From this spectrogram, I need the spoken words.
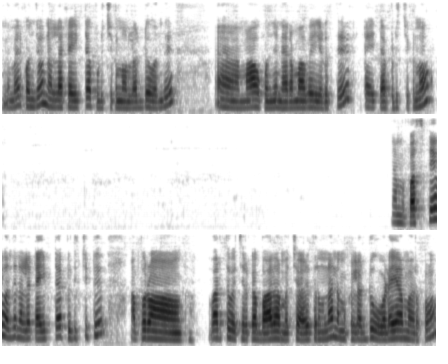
இந்த மாதிரி கொஞ்சம் நல்லா டைட்டாக பிடிச்சிக்கணும். லட்டு வந்து மாவு கொஞ்சம் நிறமாகவே எடுத்து டைட்டாக பிடிச்சிக்கணும். நம்ம ஃபஸ்ட்டே வந்து நல்லா டைட்டாக பிடிச்சிட்டு அப்புறம் வறுத்து வச்சுருக்க பாதாம் வச்சு அழுத்துனோம்னா நமக்கு லட்டு உடையாமல் இருக்கும்.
